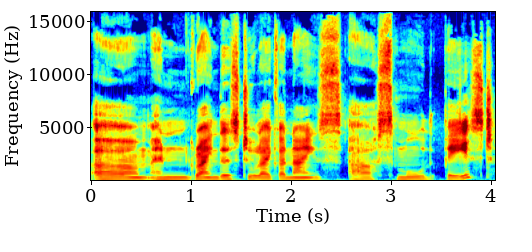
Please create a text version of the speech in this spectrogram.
um, and grind this to like a nice uh, smooth paste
